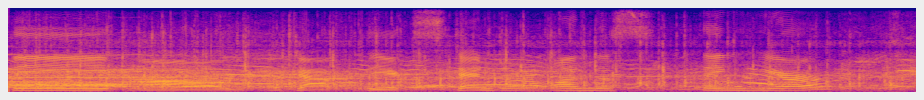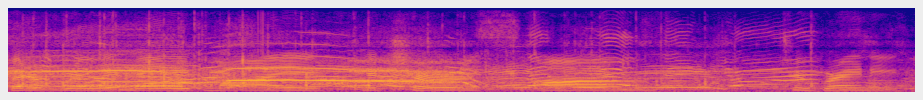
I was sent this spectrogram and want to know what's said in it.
the um, adapt the extender on this thing here, but it really made my pictures um, too grainy.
